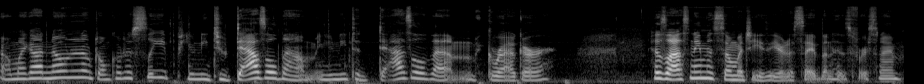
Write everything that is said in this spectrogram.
Oh my god, no, no, no, don't go to sleep. You need to dazzle them. You need to dazzle them, Gregor. His last name is so much easier to say than his first name.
